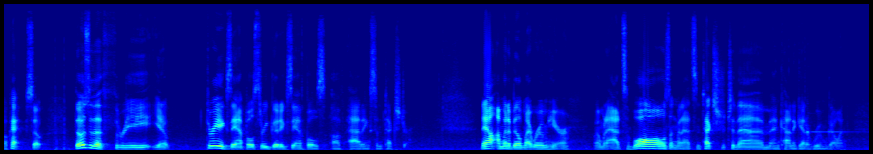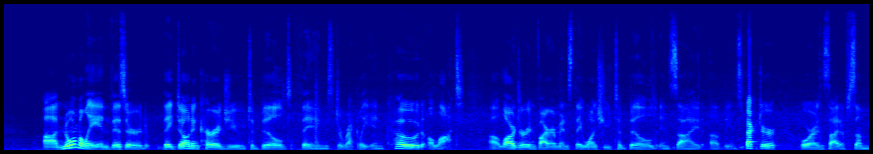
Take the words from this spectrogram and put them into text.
Okay, so those are the three, you know, three examples, three good examples of adding some texture. Now I'm going to build my room here. I'm going to add some walls, I'm going to add some texture to them, and kind of get a room going. Uh, normally in Vizard, they don't encourage you to build things directly in code a lot. Uh, larger environments, they want you to build inside of the inspector or inside of some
